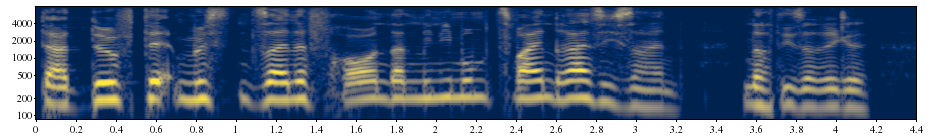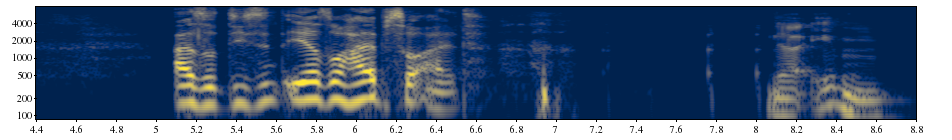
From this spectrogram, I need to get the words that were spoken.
da dürfte, müssten seine Frauen dann Minimum 32 sein, nach dieser Regel. Also die sind eher so halb so alt. Ja, eben.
